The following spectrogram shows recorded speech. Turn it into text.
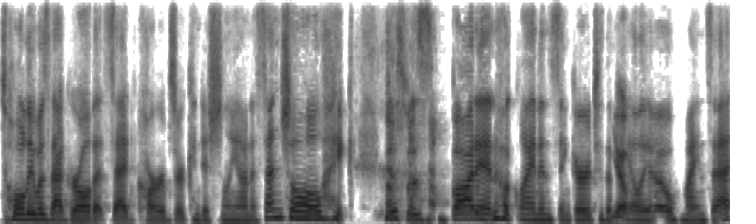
Totally was that girl that said carbs are conditionally unessential. Like, just was bought in hook, line, and sinker to the yep. paleo mindset.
